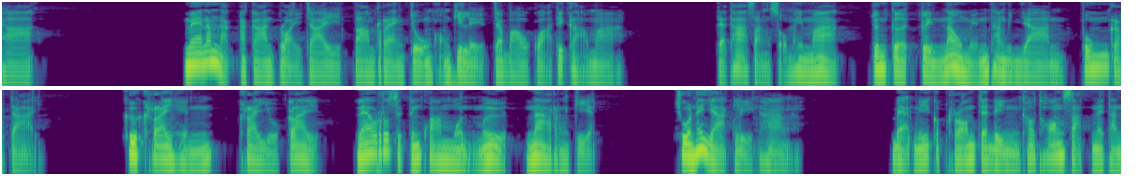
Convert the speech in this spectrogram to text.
ช้า แม้น้ำหนักอาการปล่อยใจตามแรงจูงของกิเลสจะเบากว่าที่กล่าวมา แต่ถ้าสั่งสมให้มากจนเกิดกลิ่นเน่าเหม็นทางวิญญาณ ฟุ้งกระจาย คือใครเห็นใครอยู่ใกล้ แล้วรู้สึกถึงความหม่นมืดน่ารังเกียจ ชวนให้อยากหลีกห่าง แบบนี้ก็พร้อมจะดิ่งเข้าท้องสัตว์ในทัน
